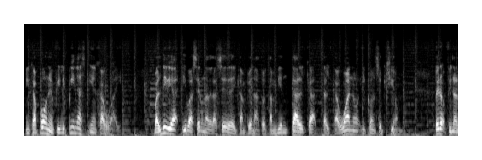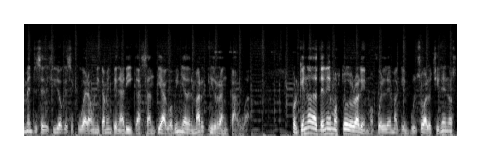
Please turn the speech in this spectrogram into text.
en Japón, en Filipinas y en Hawái. Valdivia iba a ser una de las sedes del campeonato, también Talca, Talcahuano y Concepción. Pero finalmente se decidió que se jugara únicamente en Arica, Santiago, Viña del Mar y Rancagua. Porque nada tenemos, todo lo haremos, fue el lema que impulsó a los chilenos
